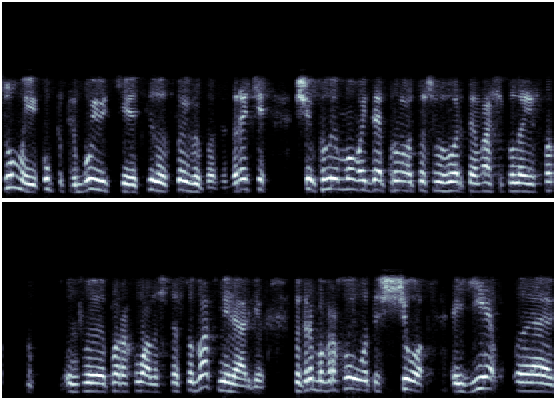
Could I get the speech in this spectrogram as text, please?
суми, яку потребують ці додаткові виплати. До речі, що коли мова йде про те, що ви говорите, ваші колеги з з- порахували, що це 120 мільярдів, то треба враховувати, що є е,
